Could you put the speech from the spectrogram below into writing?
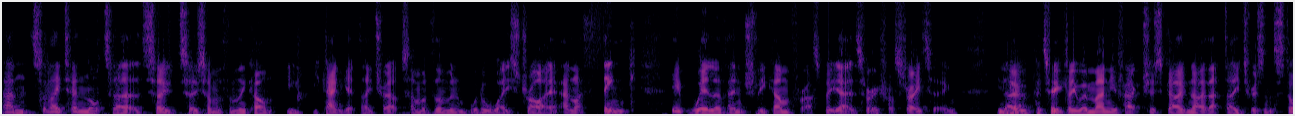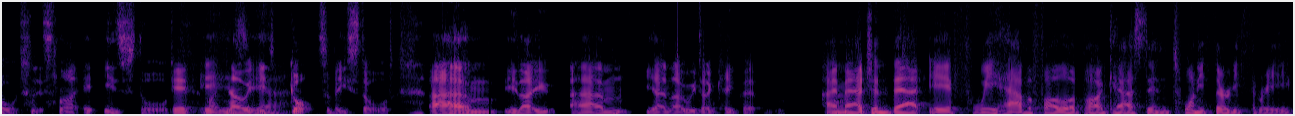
Um, so they tend not to. So so some of them they can't. You, you can get data out some of them and would always try it. And I think it will eventually come for us. But yeah, it's very frustrating. You know, yeah. particularly when manufacturers go, no, that data isn't stored, and it's like it is stored. It is. I know it, has got to be stored. Um, you know, um, yeah, no, we don't keep it. I imagine that if we have a follow up podcast in 2033,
